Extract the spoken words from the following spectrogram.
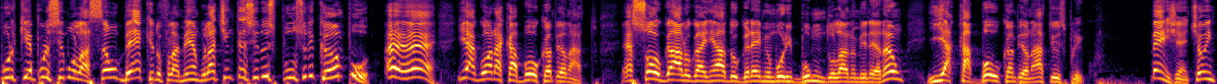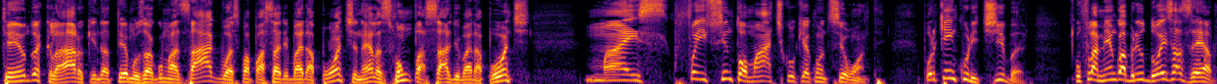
Porque por simulação o Beck do Flamengo lá tinha que ter sido expulso de campo. É, é. E agora acabou o campeonato. É só o Galo ganhar do Grêmio moribundo lá no Mineirão e acabou o campeonato, eu explico. Bem, gente, eu entendo, é claro que ainda temos algumas águas para passar debaixo da ponte, né? Elas vão passar debaixo da ponte, mas foi sintomático o que aconteceu ontem. Porque em Curitiba, o Flamengo abriu 2 a 0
